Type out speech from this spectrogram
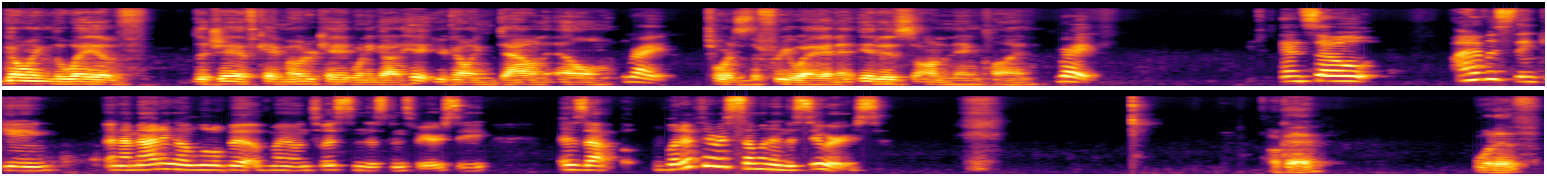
going the way of the JFK motorcade when he got hit, you're going down Elm Right. towards the freeway, and it, it is on an incline. Right. And so I was thinking, and I'm adding a little bit of my own twist in this conspiracy, is that what if there was someone in the sewers? Okay. What if?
